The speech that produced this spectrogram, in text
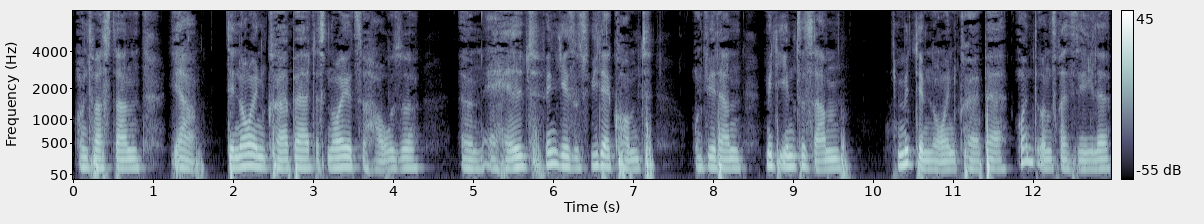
und was dann, ja, den neuen Körper, das neue Zuhause äh, erhält, wenn Jesus wiederkommt und wir dann mit ihm zusammen mit dem neuen Körper und unserer Seele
